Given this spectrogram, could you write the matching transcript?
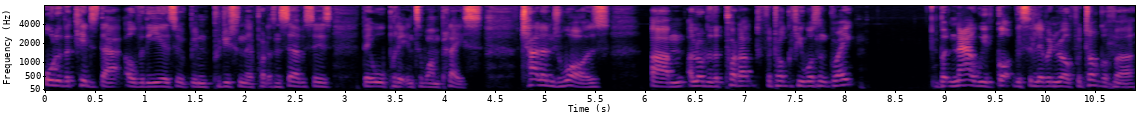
all of the kids that over the years who've been producing their products and services, they all put it into one place. Challenge was um, a lot of the product photography wasn't great. But now we've got this 11 year old photographer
